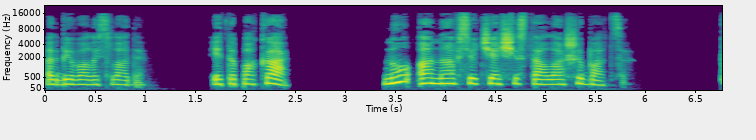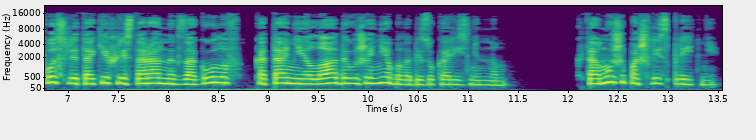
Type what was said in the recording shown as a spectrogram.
Отбивалась Лада. Это пока. Но она все чаще стала ошибаться. После таких ресторанных загулов катание Лады уже не было безукоризненным. К тому же пошли сплетни.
